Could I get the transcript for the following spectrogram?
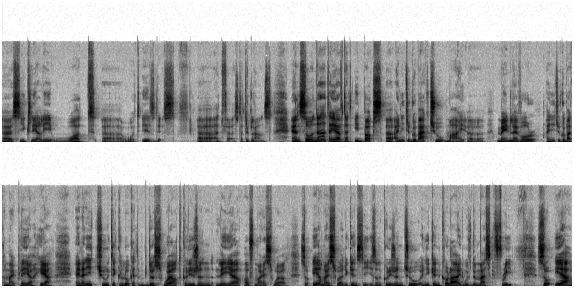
uh, see clearly what, uh, what is this uh, at first, at a glance. And so now that I have that hitbox, uh, I need to go back to my uh, main level. I need to go back on my player here, and I need to take a look at the sword collision layer of my sword. So here my sword, you can see, is on collision 2, and you can collide with the mask 3. So here,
